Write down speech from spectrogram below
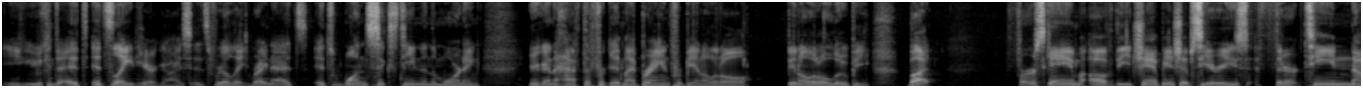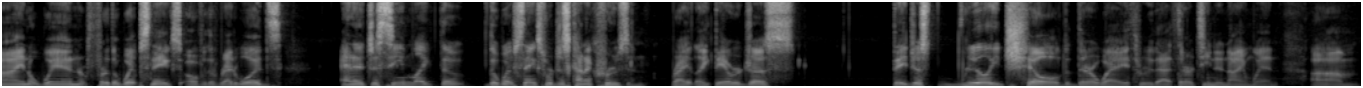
you, you can it's it's late here, guys. It's real late. Right now it's it's 1:16 in the morning. You're going to have to forgive my brain for being a little being a little loopy. But First game of the championship series, 13 9 win for the Whip Snakes over the Redwoods. and it just seemed like the the Whip Snakes were just kind of cruising, right? Like they were just they just really chilled their way through that 13 to 9 win. Um,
